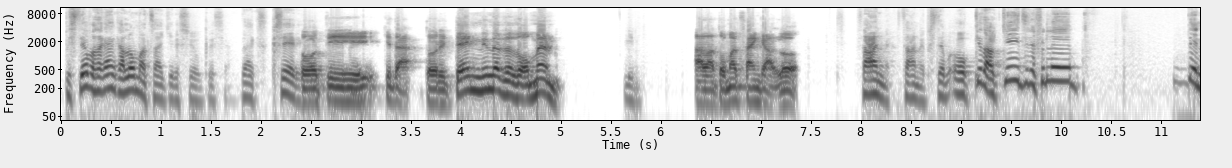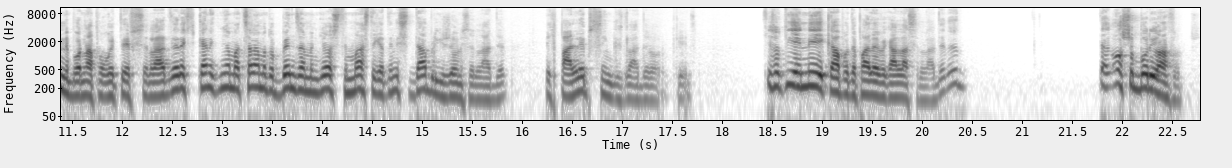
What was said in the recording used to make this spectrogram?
Πιστεύω θα κάνει καλό ματσάκι ρε, εσύ ο Christian. Εντάξει, ξέρει. Το ότι, κοίτα, το retain είναι δεδομένο. Είναι. Αλλά το μάτι θα είναι καλό. Θα είναι, θα είναι, πιστεύω. Ο, κοίτα, ο Cage, ρε φίλε, δεν μπορεί να απογοητεύσει σε ladder. Έχει κάνει και μια ματσάρα με τον Benjamin, για όσοι θυμάστε, για την ECW ζώνη σε ladder. Έχει παλέψει singles ladder ο Cage. Και στο TNA κάποτε παλεύει καλά σε ladder. Ε, τα- όσο μπορεί ο άνθρωπος.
